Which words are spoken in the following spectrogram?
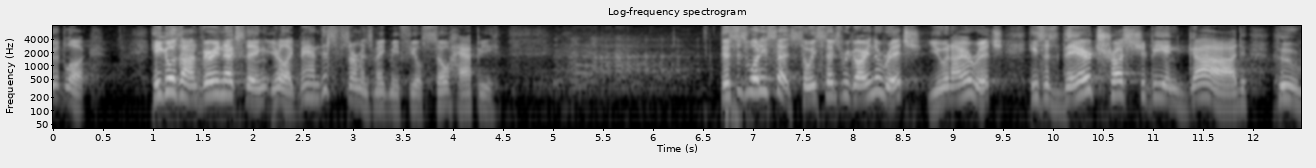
Good luck. He goes on, very next thing, you're like, man, this sermon's make me feel so happy. this is what he says. So he says regarding the rich, you and I are rich. He says, their trust should be in God who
